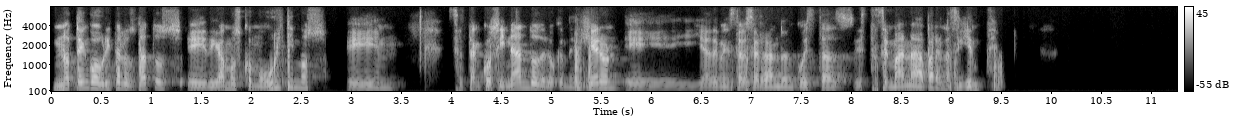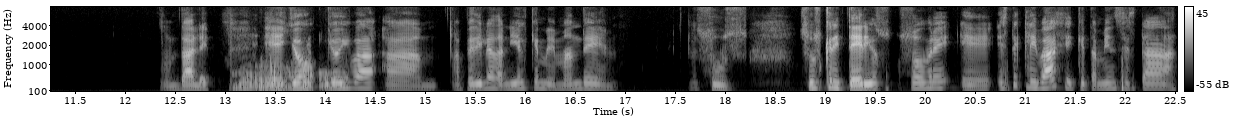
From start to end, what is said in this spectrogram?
No tengo ahorita los datos, eh, digamos, como últimos. Eh, se están cocinando de lo que me dijeron eh, y ya deben estar cerrando encuestas esta semana para la siguiente. Dale. yo, yo iba a, a, pedirle a Daniel que me mande sus, sus criterios sobre este clivaje que también se está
